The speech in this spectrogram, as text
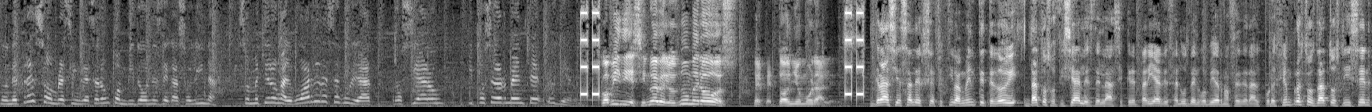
donde tres hombres ingresaron con bidones de gasolina, sometieron al guardia de seguridad, rociaron y posteriormente huyeron. COVID-19 los números, Pepe Toño Morales. Gracias Alex, efectivamente te doy datos oficiales de la Secretaría de Salud del Gobierno Federal. Por ejemplo, estos datos dicen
